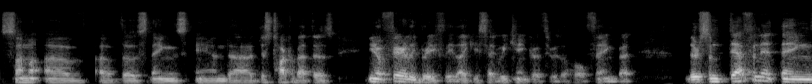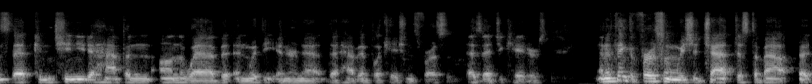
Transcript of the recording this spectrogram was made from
some of of those things and uh, just talk about those, you know, fairly briefly. Like you said, we can't go through the whole thing, but there's some definite things that continue to happen on the web and with the internet that have implications for us as educators. And I think the first one we should chat just about a,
